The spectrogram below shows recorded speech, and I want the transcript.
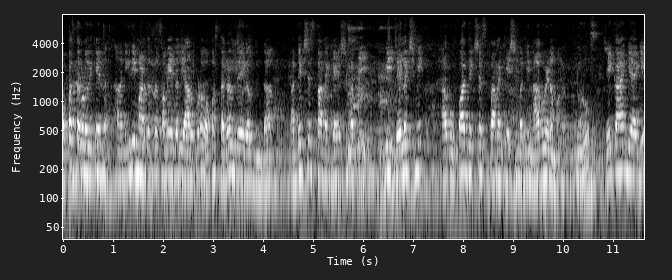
ವಾಪಸ್ ತಗೊಳ್ಳೋದಕ್ಕೆ ನಿಗದಿ ಮಾಡಿದಂಥ ಸಮಯದಲ್ಲಿ ಯಾರು ಕೂಡ ವಾಪಸ್ ತಗೊಳ್ಳದೇ ಇರೋದ್ರಿಂದ ಅಧ್ಯಕ್ಷ ಸ್ಥಾನಕ್ಕೆ ಶ್ರೀಮತಿ ವಿ. ಜಯಲಕ್ಷ್ಮಿ ಹಾಗೂ ಉಪಾಧ್ಯಕ್ಷ ಸ್ಥಾನಕ್ಕೆ ಶ್ರೀಮತಿ ನಾಗವೇಣಮ್ಮ ಇವರು ಏಕಾಂಗಿಯಾಗಿ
